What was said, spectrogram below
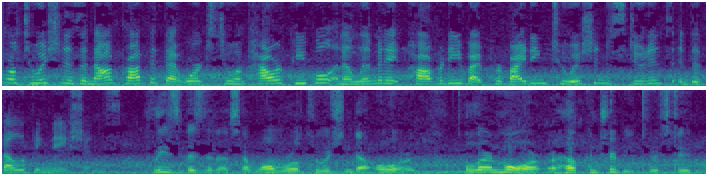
World Tuition is a nonprofit that works to empower people and eliminate poverty by providing tuition to students in developing nations. Please visit us at oneworldtuition.org to learn more or help contribute to a student.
